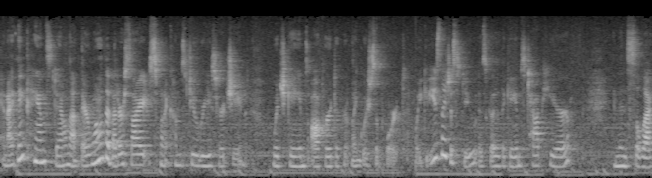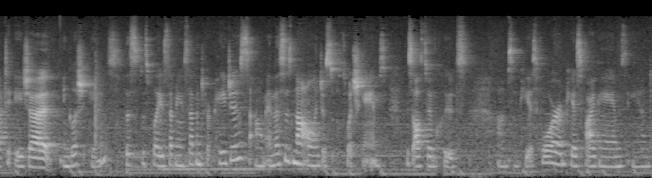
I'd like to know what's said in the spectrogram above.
And I think hands down that they're one of the better sites when it comes to researching which games offer different language support. What you could easily just do is go to the games tab here and then select Asia English games. This displays 77 different pages um, and this is not only just Switch games, this also includes um, some PS4 and PS5 games and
